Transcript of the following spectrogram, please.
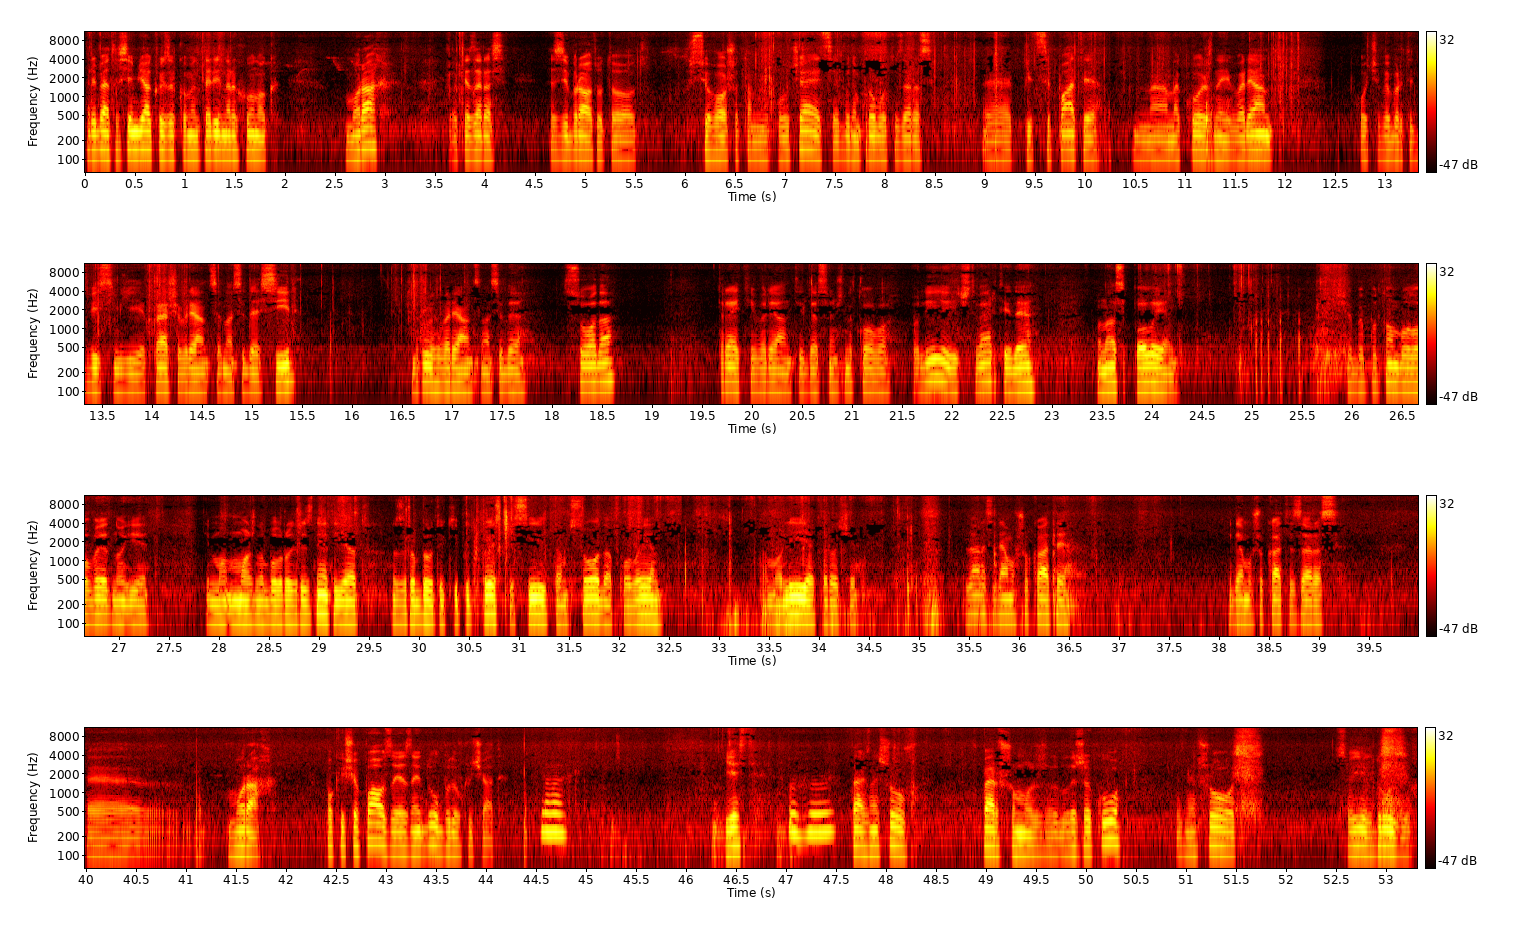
Ребята, всім дякую за коментарі на рахунок мурах. От я зараз зібрав тут всього, що там не виходить. Будемо пробувати зараз е, підсипати на, на кожний варіант. Хочу вибрати дві сім'ї. Перший варіант це у нас іде сіль. Другий варіант це у нас іде сода. Третій варіант йде соняшникова олія. І четвертий йде у нас полин. Щоб потім було видно і, і можна було розрізнити, я от зробив такі підписки, сіль, там сода, полин, там олія. коротше. Зараз йдемо шукати. Йдемо шукати зараз е, мурах. Поки що пауза, я знайду, буду включати. Давай. Єсть? Угу. Так, знайшов в першому ж лежаку, знайшов от своїх друзів.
